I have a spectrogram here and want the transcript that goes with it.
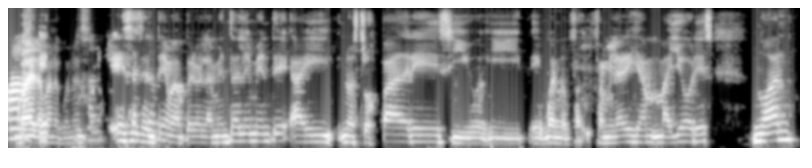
ah, va de la mano con eso. Ese es el tema, pero lamentablemente hay nuestros padres y, y eh, bueno, familiares ya mayores no han,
